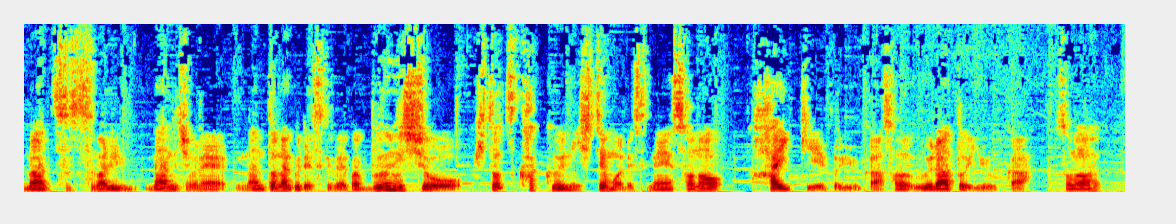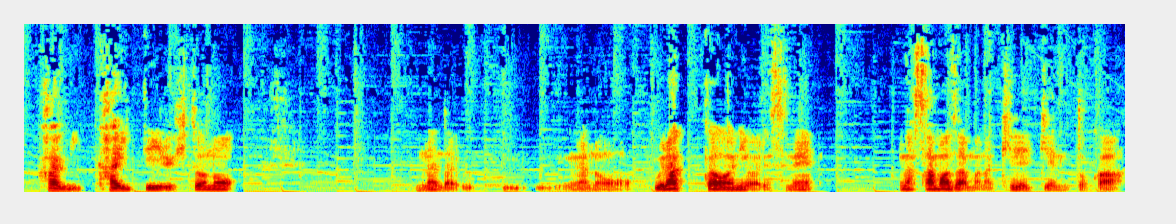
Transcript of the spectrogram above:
まあ、つ、つまり、なんでしょうね。なんとなくですけど、やっぱ文章を一つ書くにしてもですね、その背景というか、その裏というか、その書いている人のなんだ、あの、裏側にはですね、まあ、様々な経験とか、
